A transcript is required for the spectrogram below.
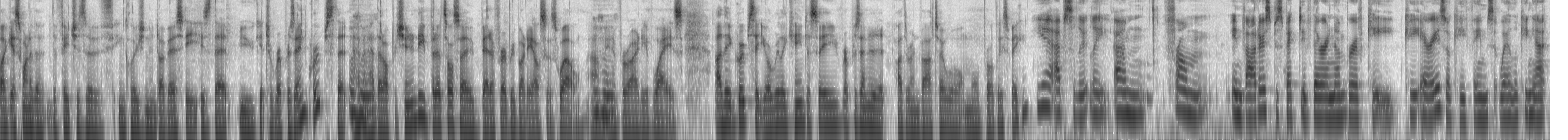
well, I guess one of the, the features of inclusion and diversity is that you get to represent groups that mm-hmm. haven't had that opportunity, but it's also better for everybody else as well um, mm-hmm. in a mm-hmm. variety of ways. Are there groups that you're really keen to see represented at either Envato or more broadly speaking? Yeah, absolutely. Um, from Envato's perspective, there are a number of key key areas or key themes that we're looking at,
